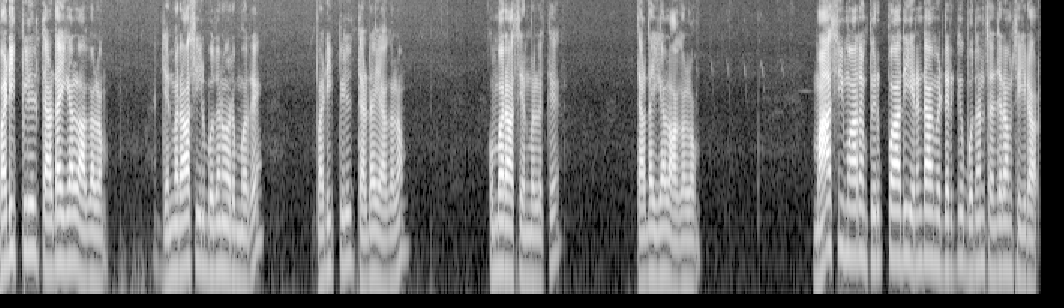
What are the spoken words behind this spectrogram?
படிப்பில் தடைகள் அகலம். ஜென்மராசியில் புதன் வரும்போது படிப்பில் தடை அகலம். கும்பராசி என்பதற்கு தடைகள் அகலம். மாசி மாதம் பிற்பாதி இரண்டாம் வீட்டிற்கு புதன் சஞ்சாரம் செய்கிறார்.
